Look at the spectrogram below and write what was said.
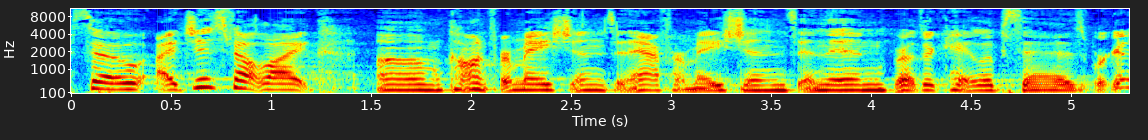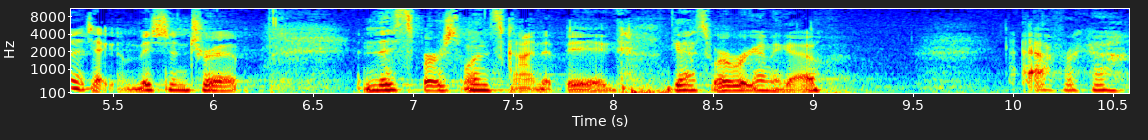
So I just felt like um, confirmations and affirmations, and then Brother Caleb says we're going to take a mission trip, And this first one's kind of big. Guess where we're going to go? Africa.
